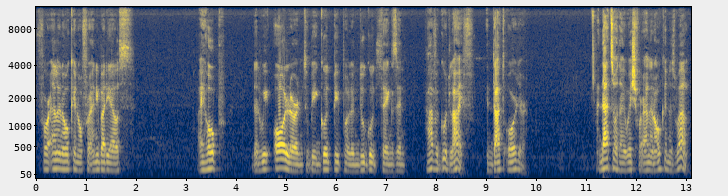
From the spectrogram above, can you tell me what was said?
for Alan Oken or for anybody else, I hope that we all learn to be good people and do good things and have a good life in that order. And that's what I wish for Alan Oken as well.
